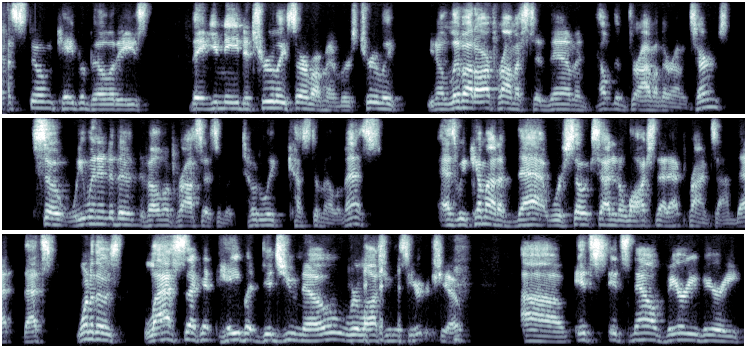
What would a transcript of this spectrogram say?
custom capabilities that you need to truly serve our members, truly, you know, live out our promise to them and help them thrive on their own terms. So we went into the development process of a totally custom LMS. As we come out of that, we're so excited to launch that at prime time. That that's one of those last second, hey, but did you know we're launching this here show? Uh, it's it's now very very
